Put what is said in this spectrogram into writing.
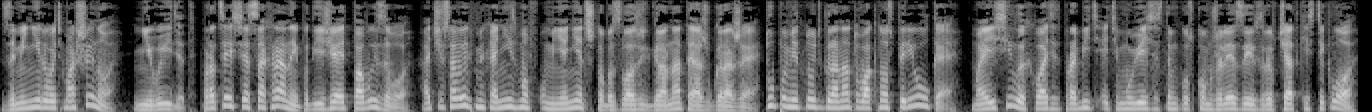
Заминировать машину? Не выйдет. Процессия с охраной подъезжает по вызову, а часовых механизмов у меня нет, чтобы заложить гранаты аж в гараже. Тупо метнуть гранату в окно с переулка? Моей силы хватит пробить этим увесистым куском железа и взрывчатки стекло.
